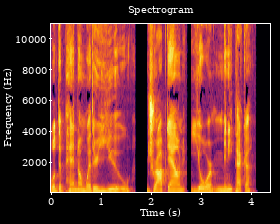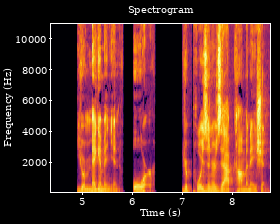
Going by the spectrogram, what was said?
will depend on whether you drop down your mini P.E.K.K.A., your Mega Minion, or your poison or zap combination.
